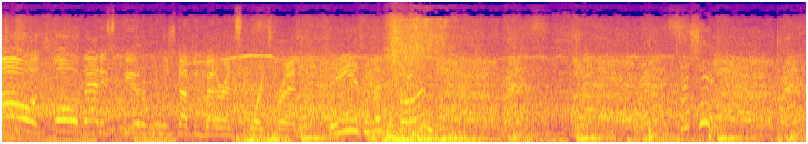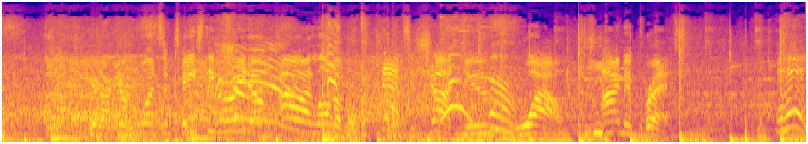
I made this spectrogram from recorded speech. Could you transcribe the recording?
Oh, oh, that is beautiful. There's nothing better in sports, friend. See, isn't this fun? That's it. You're not going to want some tasty burrito. Oh, I love him. That's a shot, dude. Wow, I'm impressed. Hey,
